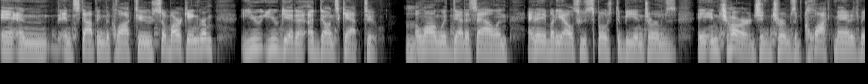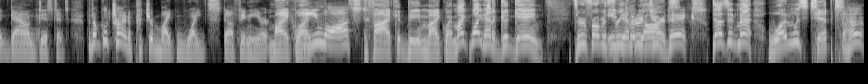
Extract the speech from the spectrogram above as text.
and and stopping the clock too. So Mark Ingram, you you get a, a dunce cap too. Hmm. Along with Dennis Allen and anybody else who's supposed to be in terms in charge in terms of clock management down distance, but don't go trying to put your Mike White stuff in here. Mike White. he lost. If I could be Mike White. Mike White had a good game. Threw for over He 300 threw two yards. picks. Doesn't matter. One was tipped. Uh-huh.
